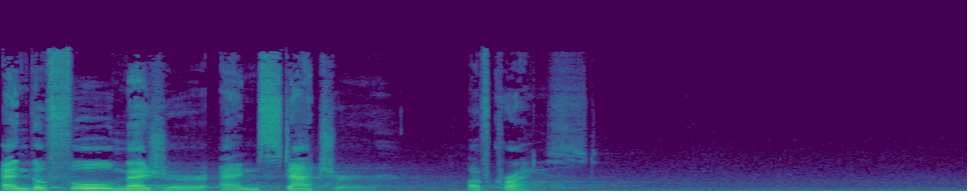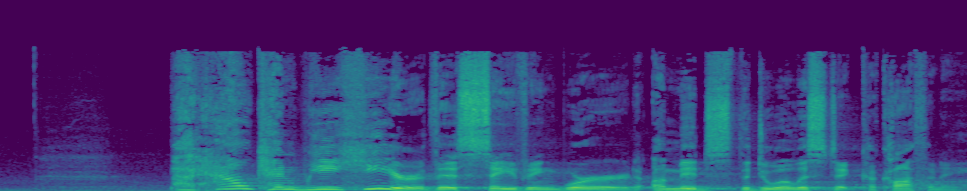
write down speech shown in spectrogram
and the full measure and stature of Christ. But how can we hear this saving word amidst the dualistic cacophony?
